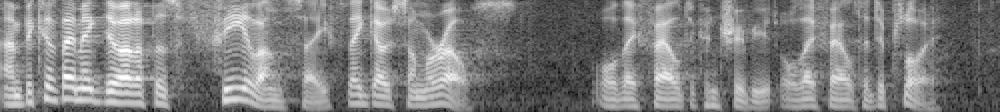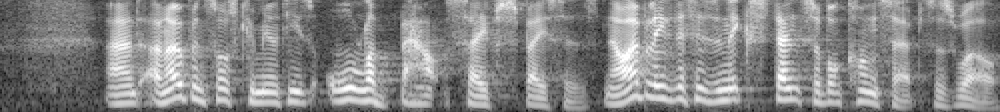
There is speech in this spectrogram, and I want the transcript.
And because they make developers feel unsafe, they go somewhere else, or they fail to contribute, or they fail to deploy. And an open source community is all about safe spaces. Now, I believe this is an extensible concept as well.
